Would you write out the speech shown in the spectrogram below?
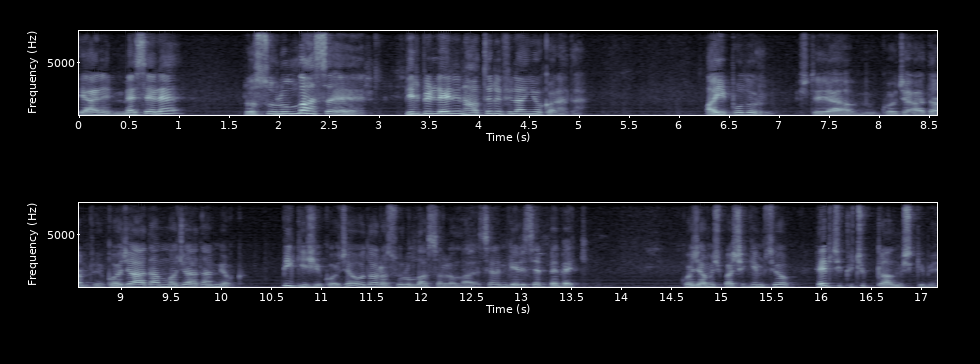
Yani mesele Resulullah'sa eğer birbirlerinin hatırı falan yok arada. Ayıp olur işte ya koca adam, koca adam moca adam yok. Bir kişi koca o da Resulullah sallallahu aleyhi ve sellem gerisi hep bebek. Kocamış başı kimse yok. Hepsi küçük kalmış gibi.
